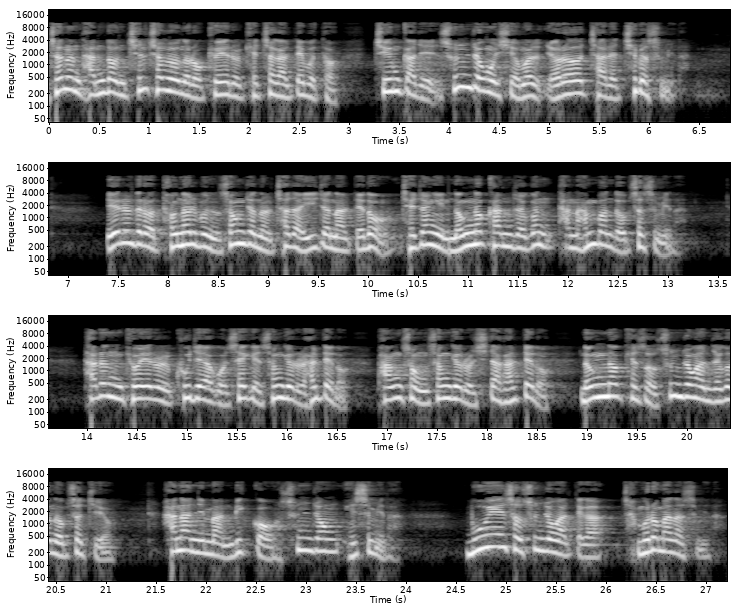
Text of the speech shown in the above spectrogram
저는 단돈 7천 원으로 교회를 개척할 때부터 지금까지 순종의 시험을 여러 차례 치렀습니다. 예를 들어 더 넓은 성전을 찾아 이전할 때도 재정이 넉넉한 적은 단 한 번도 없었습니다. 다른 교회를 구제하고 세계 선교를 할 때도 방송 선교를 시작할 때도 넉넉해서 순종한 적은 없었지요. 하나님만 믿고 순종했습니다. 무에서 순종할 때가 참으로 많았습니다.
